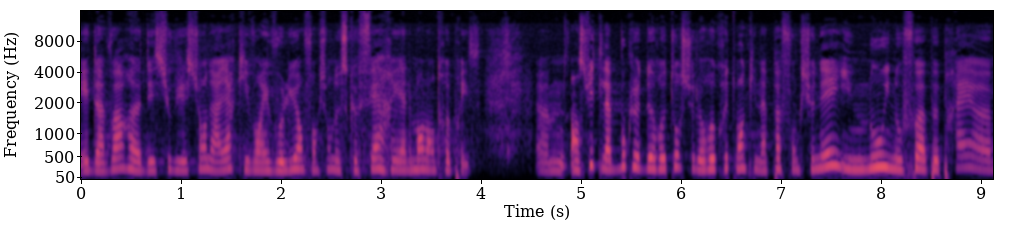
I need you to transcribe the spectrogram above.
et d'avoir des suggestions derrière qui vont évoluer en fonction de ce que fait réellement l'entreprise. Euh, ensuite, la boucle de retour sur le recrutement qui n'a pas fonctionné, il nous, il nous faut à peu près euh,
